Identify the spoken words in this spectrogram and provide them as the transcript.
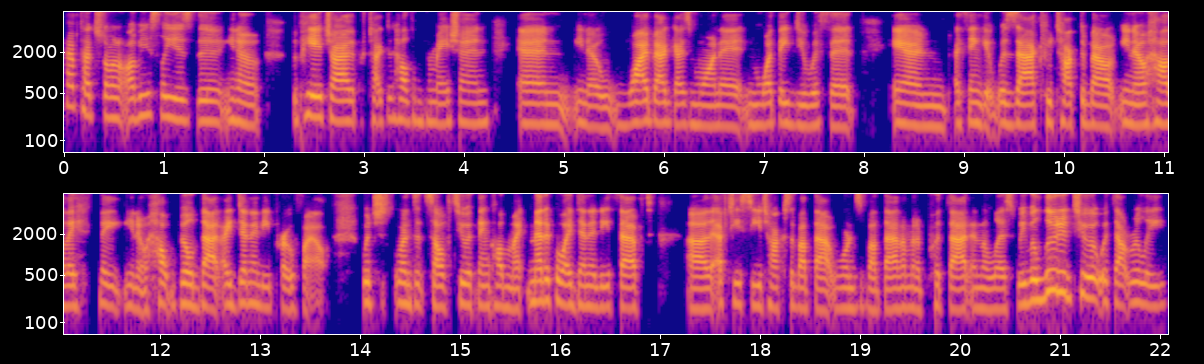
have touched on obviously is the you know the phi the protected health information and you know why bad guys want it and what they do with it. And i think it was zach who talked about you know how they they you know help build that identity profile which lends itself to a thing called medical identity theft. Uh, the ftc talks about that warns about that. I'm going to put that in a list. We've alluded to it without really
